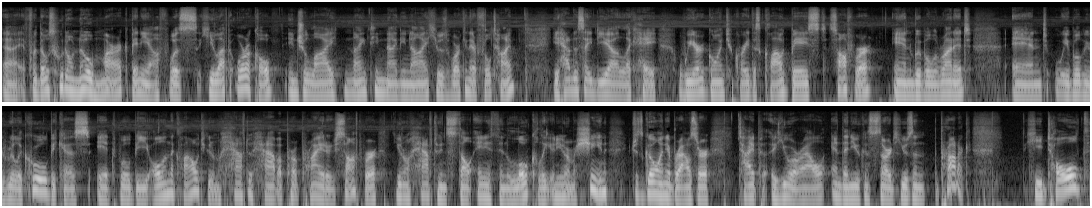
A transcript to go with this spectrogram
Uh, for those who don't know, Marc Benioff was he left Oracle in July 1999. He was working there full time. He had this idea like, hey, we are going to create this cloud-based software and we will run it and it will be really cool because it will be all in the cloud. You don't have to have a proprietary software. You don't have to install anything locally in your machine. You just go on your browser, type a URL, and then you can start using the product. He told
